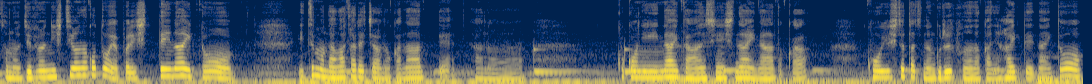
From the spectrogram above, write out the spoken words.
その自分に必要なことをやっぱり知っていないといつも流されちゃうのかなってあのここにいないと安心しないなとかこういう人たちのグループの中に入っていないと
